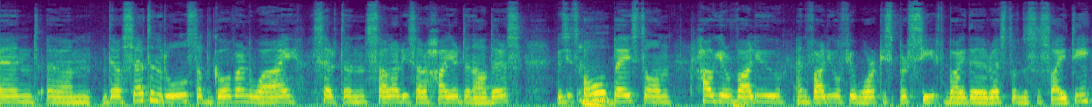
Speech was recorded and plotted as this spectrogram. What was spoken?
and um, there are certain rules that govern why certain salaries are higher than others. Because it's all Mhm. based on how your value and value of your work is perceived by the rest of the society,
